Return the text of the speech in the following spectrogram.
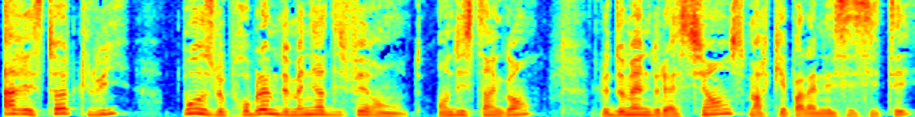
Aristote, lui, pose le problème de manière différente, en distinguant le domaine de la science, marqué par la nécessité,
